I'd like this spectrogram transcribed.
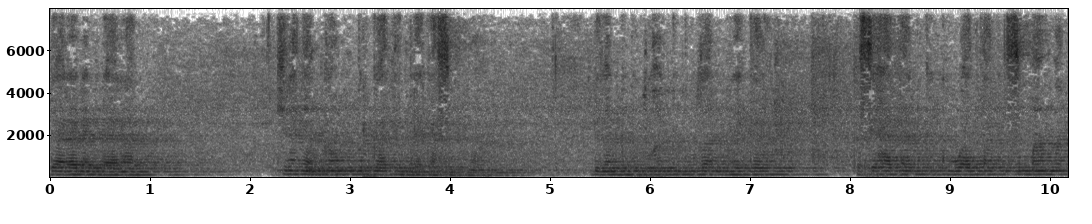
darah dan darat. Kiranya Engkau memberkati mereka semua dengan kebutuhan-kebutuhan mereka, kesehatan, kekuatan, semangat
